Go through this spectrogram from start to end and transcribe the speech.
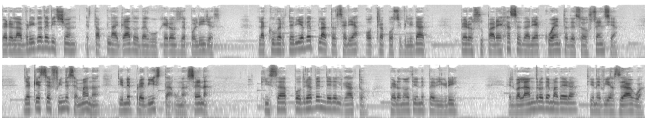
pero el abrigo de visión está plagado de agujeros de polillas. La cubertería de plata sería otra posibilidad, pero su pareja se daría cuenta de su ausencia, ya que este fin de semana tiene prevista una cena. Quizá podría vender el gato, pero no tiene pedigrí. El balandro de madera tiene vías de agua,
